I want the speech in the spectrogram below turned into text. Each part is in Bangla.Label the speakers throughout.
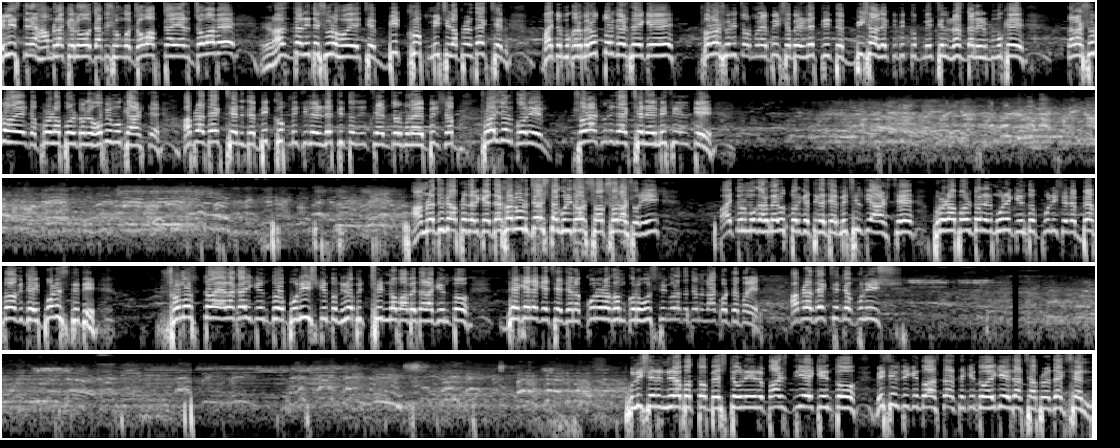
Speaker 1: ফিলিস্তিনে হামলা কেন? জাতিসংঘ জবাব চায় এর জবাবে রাজধানীতে শুরু হয়েছে বিক্ষোভ মিছিল। আপনারা দেখছেন বাইতুল মুকাররমের উত্তর গেট থেকে সরাসরি চরমনায় পীর সাহেবের নেতৃত্বে বিশাল একটি বিক্ষোভ মিছিল রাজধানীর মুখে। তারা শুরু হয়েছে, পুরোনা পল্টনের অভিমুখে আসছে। আপনারা দেখছেন যে বিক্ষোভ মিছিলের নেতৃত্ব দিচ্ছেন চরমনায় পীর সাহেব ফয়জল করিম। সরাসরি দেখছেন এই মিছিলটি। আমরা যদি আপনাদেরকে দেখানোর চেষ্টা করি, দর্শক, সরাসরি বাইতুল মুকারমের উত্তর গেট থেকে যে মিছিলটি আসছে, পুরোনা পল্টনের মোড়ে কিন্তু পুলিশের ব্যাপক যে পরিস্থিতি, সমস্ত এলাকায় কিন্তু পুলিশ কিন্তু নিরবিচ্ছিন্নভাবে তারা কিন্তু ঢেকে রেখেছে যেন কোনো রকম কোনো উশৃঙ্খলতা যেন না করতে পারে। আপনারা দেখছেন যে পুলিশ পুলিশের নিরাপত্তা বেষ্টনীর পাশ দিয়ে কিন্তু মিছিলটি কিন্তু আস্তে আস্তে কিন্তু এগিয়ে যাচ্ছে, আপনারা দেখছেন।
